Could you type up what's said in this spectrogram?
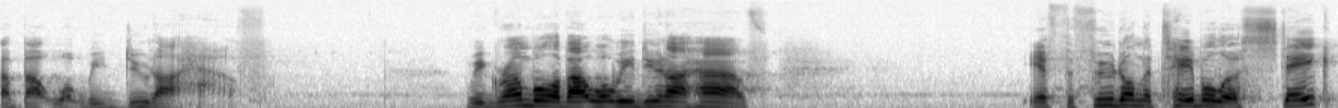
about what we do not have. We grumble about what we do not have. If the food on the table is steak,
